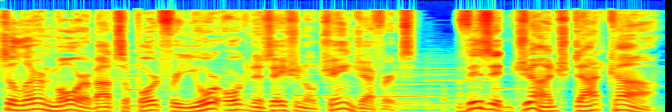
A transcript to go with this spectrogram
To learn more about support for your organizational change efforts, visit judge.com.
